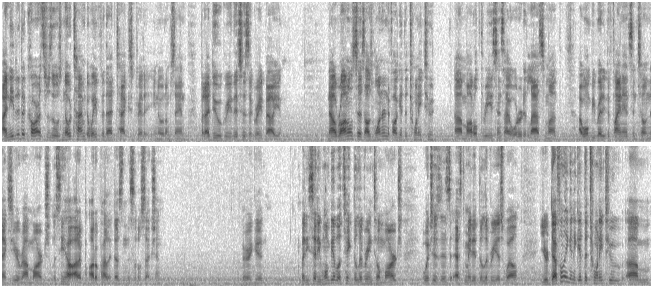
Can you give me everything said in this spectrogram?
I needed a car, so there was no time to wait for that tax credit. You know what I'm saying? But I do agree, this is a great value. Now, Ronald says, I was wondering if I'll get the 22 uh, Model 3 since I ordered it last month. I won't be ready to finance until next year around March. Let's see how auto- autopilot does in this little section. Very good. But he said he won't be able to take delivery until March, which is his estimated delivery as well. You're definitely going to get the 22 um,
